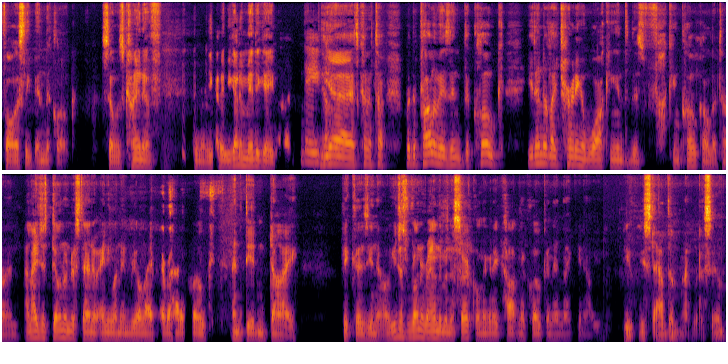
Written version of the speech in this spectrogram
fall asleep in the cloak. So it was kind of you know you got to you got to mitigate uh, There you go. yeah it's kind of tough. But the problem is in the cloak you'd end up like turning and walking into this fucking cloak all the time. And I just don't understand how anyone in real life ever had a cloak and didn't die. Because you know you just run around them in a circle and they're gonna get caught in a cloak and then like you know you you, you stab them I would assume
